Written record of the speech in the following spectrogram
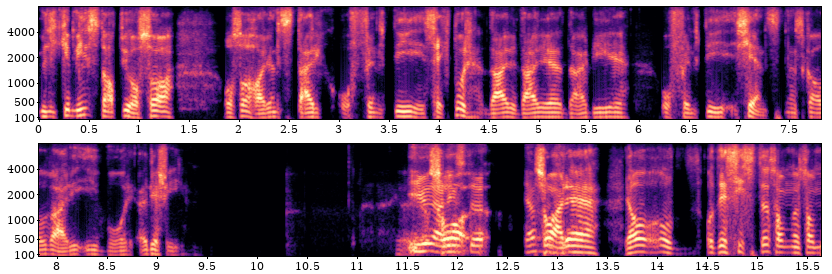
Men ikke minst at vi også, også har en sterk offentlig sektor, der, der, der de offentlige tjenestene skal være i vår regi. Så, så er det, ja, og, og det siste som, som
